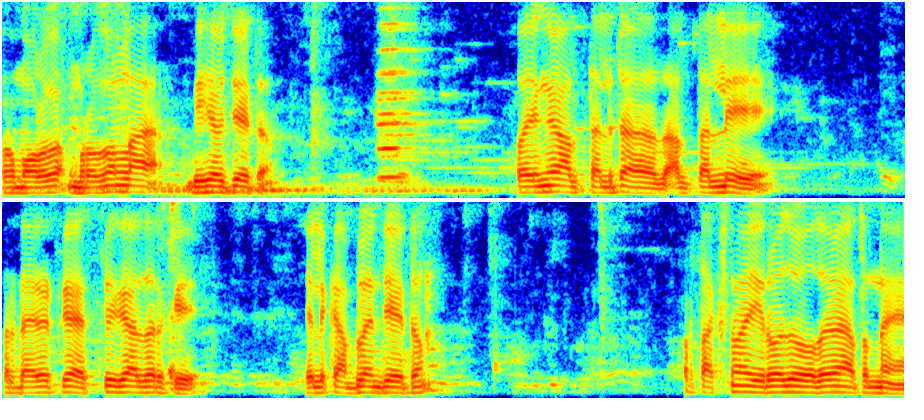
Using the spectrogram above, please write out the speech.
ఒక మృగ మృగంలా బిహేవ్ చేయటం. స్వయంగా వాళ్ళ తల్లి వాళ్ళ తల్లి మరి డైరెక్ట్గా ఎస్పీ గారి దగ్గరికి వెళ్ళి కంప్లైంట్ చేయటం. మరి తక్షణమే ఈరోజు ఉదయం అతన్ని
